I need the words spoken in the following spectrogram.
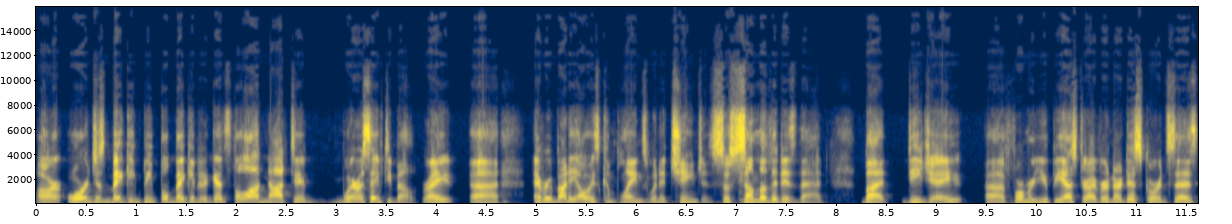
or or just making people make it against the law not to wear a safety belt, right? Uh, everybody always complains when it changes, so some of it is that. But DJ, uh, former UPS driver in our Discord, says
